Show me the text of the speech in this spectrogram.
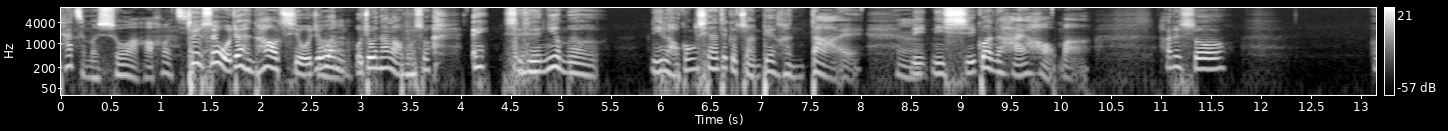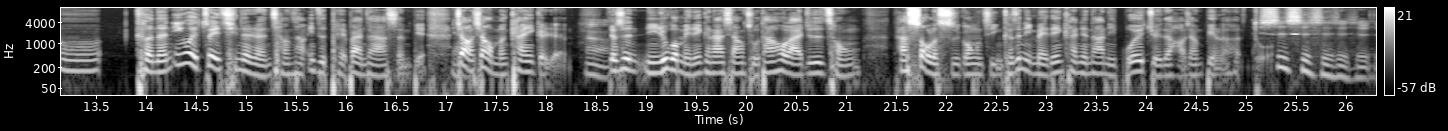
他怎么说啊？好好奇。对，所以我就很好奇，我就问，我就问他老婆说：“哎，谁谁，你有没有？你老公现在这个转变很大哎，你你习惯的还好吗？”他就说：“嗯。”可能因为最亲的人常常一直陪伴在他身边，就好像我们看一个人，嗯就是你如果每天跟他相处，他后来就是从他瘦了十公斤，可是你每天看见他，你不会觉得好像变了很多。是是是是是。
